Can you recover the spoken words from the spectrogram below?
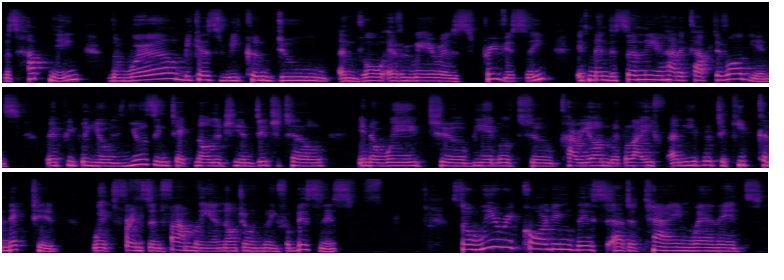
was happening, the world, because we couldn't do and go everywhere as previously, it meant that suddenly you had a captive audience where people were using technology and digital in a way to be able to carry on with life and able to keep connected with friends and family and not only for business. So we're recording this at a time when it's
